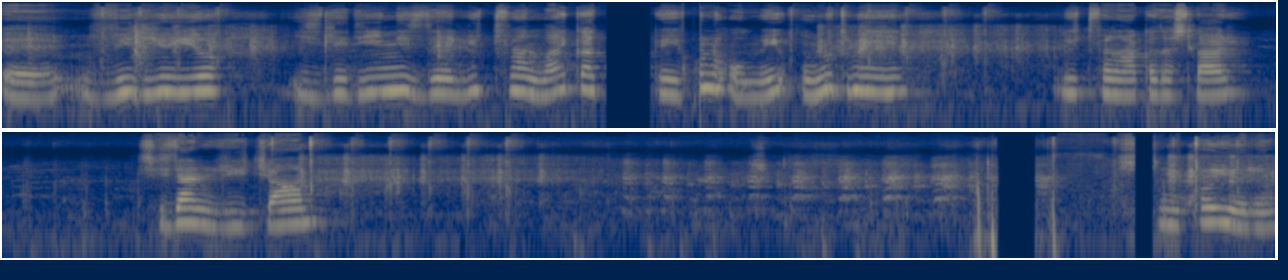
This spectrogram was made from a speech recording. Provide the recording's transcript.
e, videoyu izlediğinizde lütfen like atmayı, abone olmayı unutmayın. Lütfen arkadaşlar. Sizden ricam. Şimdi koyuyorum.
